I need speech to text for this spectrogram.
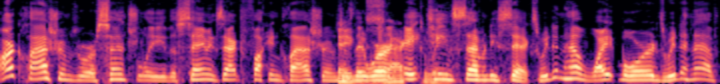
Our classrooms were essentially the same exact fucking classrooms as they were in 1876. We didn't have whiteboards, we didn't have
